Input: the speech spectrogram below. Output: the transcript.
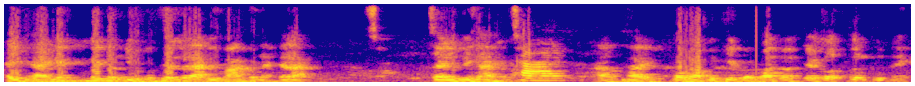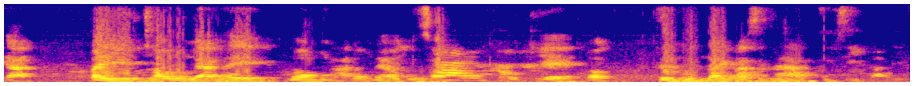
ไอ้แผงเนี้ไม่ต้องอยู่บนเครื่องก็ได้หรือวางที่ไหนก็ได้ใช่หรือไม่ใช่ใช่ อ่าใช่เพราะว่าเมื่อกี้บอกว่าเราจะลดต้นทุนในการ ไปเช่าโรงแรมให้น้องหมาน้องแมวอยู่เนาะใช่ค่ะ โอเคก็คืนทุนรายภาคสิบห้าสิบสี่วันเอง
